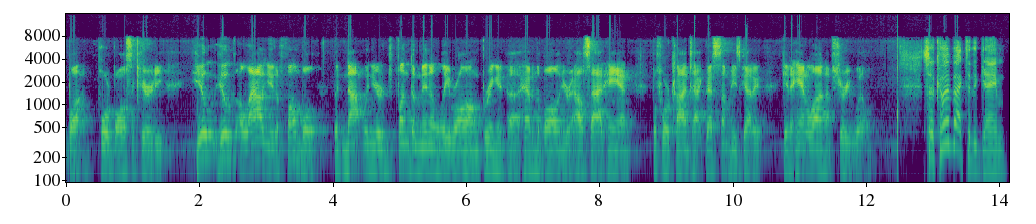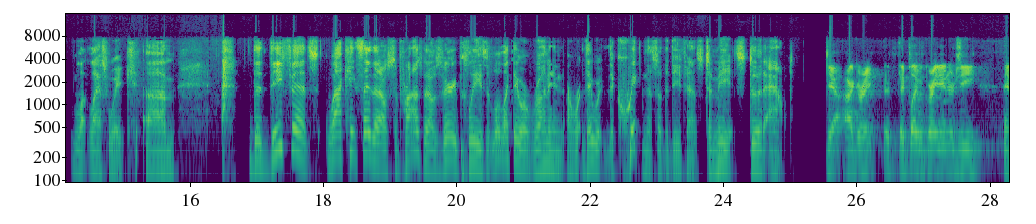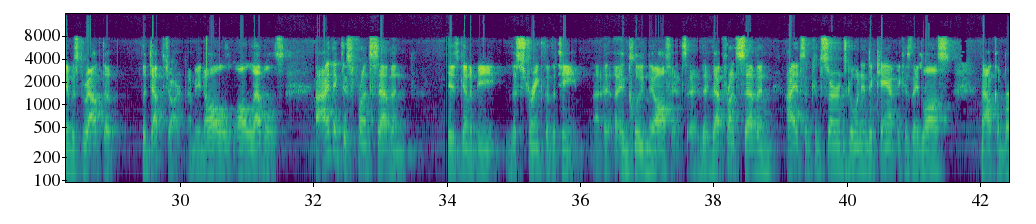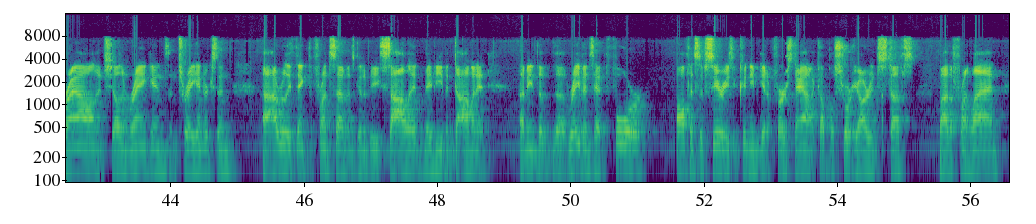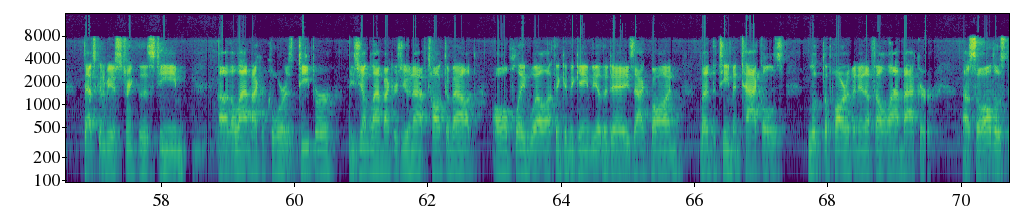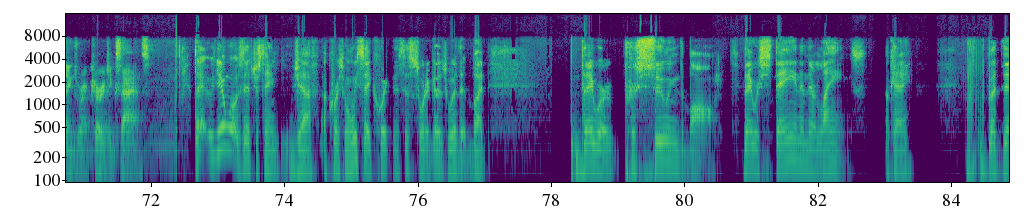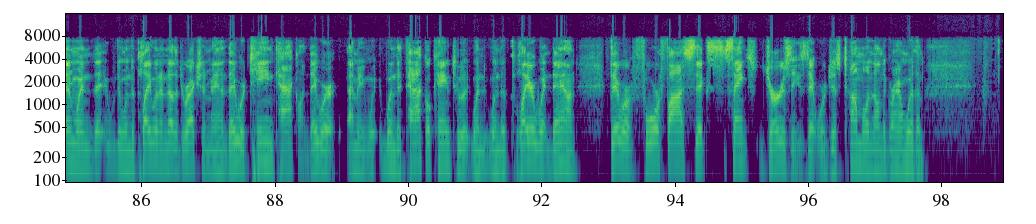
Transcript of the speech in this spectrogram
poor ball security. He'll he'll allow you to fumble, but not when you're fundamentally wrong. Bring it, uh, having the ball in your outside hand before contact. That's something he's got to get a handle on. I'm sure he will. So coming back to the game last week, um, the defense. Well, I can't say that I was surprised, but I was very pleased. It looked like they were running. They were the quickness of the defense. To me, it stood out. Yeah, I agree. They played with great energy, and it was throughout the the depth chart. I mean, all all levels. I think this front seven is going to be the strength of the team, uh, including the offense. Uh, that front seven, I had some concerns going into camp because they lost Malcolm Brown and Sheldon Rankins and Trey Hendrickson. Uh, I really think the front seven is going to be solid, maybe even dominant. I mean, the, the Ravens had four offensive series and couldn't even get a first down, a couple short yardage stuffs by the front line. That's going to be a strength of this team. Uh, the linebacker corps is deeper. These young linebackers you and I have talked about all played well, I think, in the game the other day. Zack Baun led the team in tackles, looked the part of an NFL linebacker. Uh, so all those things were encouraging signs. That, you know what was interesting, Jeff? Of course, when we say quickness, this sort of goes with it, but they were pursuing the ball. They were staying in their lanes. Okay but then when they, when the play went another direction, man, they were team tackling. They were, I mean, when the tackle came to it, when when the player went down, there were four, five, six Saints jerseys that were just tumbling on the ground with him.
